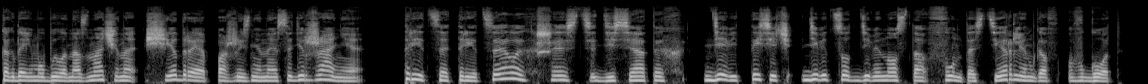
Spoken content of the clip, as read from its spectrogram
когда ему было назначено щедрое пожизненное содержание 33,6 9990 фунта стерлингов в год,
